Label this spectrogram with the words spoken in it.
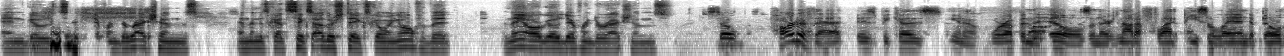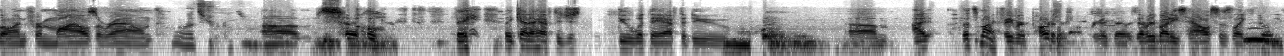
and goes six different directions, and then it's got six other sticks going off of it, and they all go different directions. So part of that is because you know we're up in the hills and there's not a flat piece of land to build on for miles around. Well, that's true. Um, so they they kind of have to just do what they have to do. Um, I that's my favorite part of the neighborhood though is everybody's house is like built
